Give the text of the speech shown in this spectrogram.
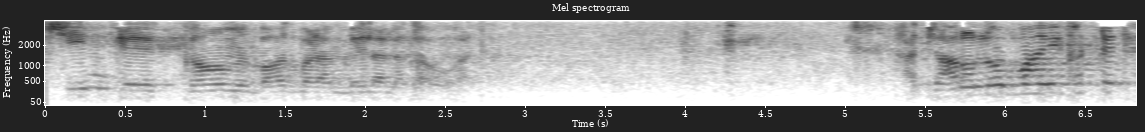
चीन के गाँव में बहुत बड़ा मेला लगा हुआ था। हज़ारों लोग वहाँ इकट्ठे थे।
